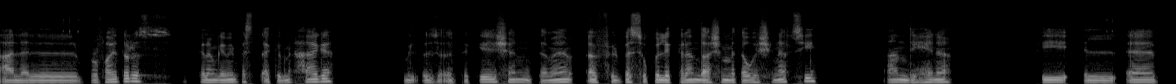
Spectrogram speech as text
على ال providers كلام جميل بس اتأكد من حاجة. من ال authentication تمام قفل بس كل الكلام ده عشان ما توهش نفسي. عندي هنا في ال app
